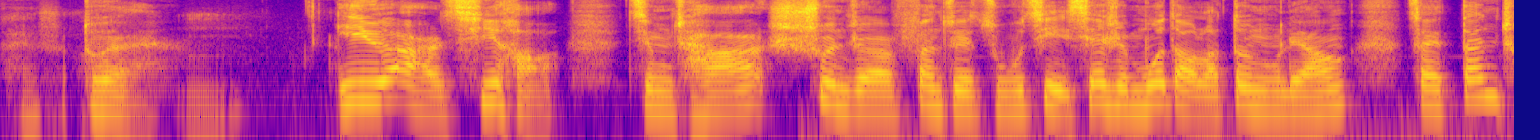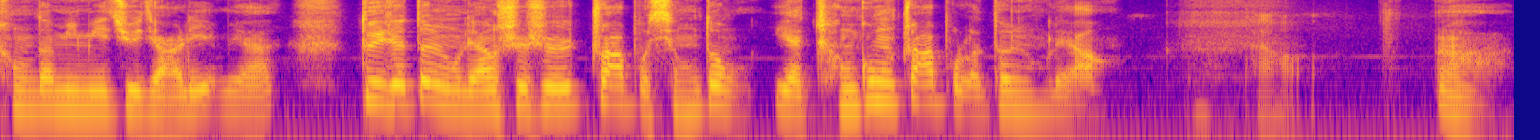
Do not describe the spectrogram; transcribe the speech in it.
开始了。对，嗯，一月二十七号，警察顺着犯罪足迹，先是摸到了邓永良在丹城的秘密据点里面，对着邓永良实施抓捕行动，也成功抓捕了邓永良。太好了。啊，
